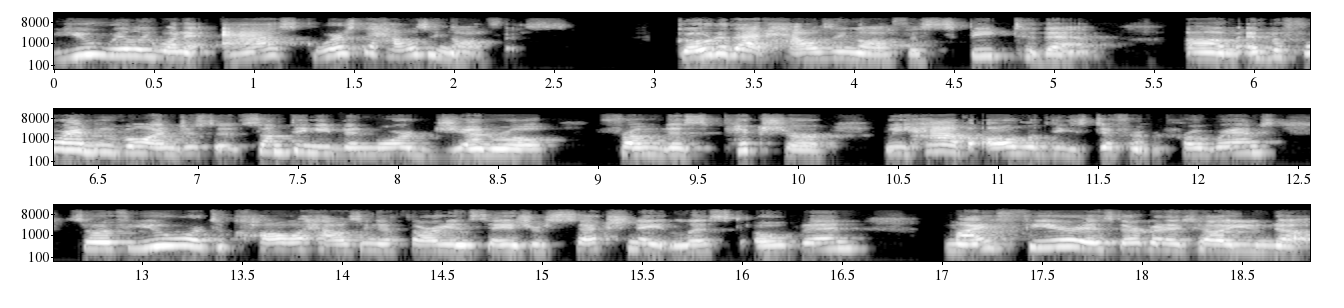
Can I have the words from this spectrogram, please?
you really want to ask, where's the housing office? Go to that housing office, speak to them. Um, and before I move on, just something even more general from this picture, we have all of these different programs. So if you were to call a housing authority and say, is your Section 8 list open? My fear is they're going to tell you no,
